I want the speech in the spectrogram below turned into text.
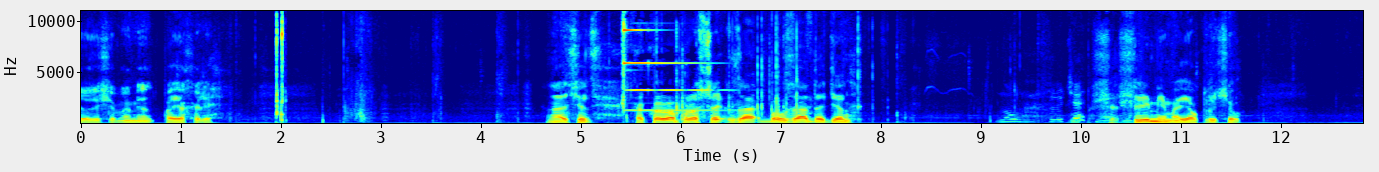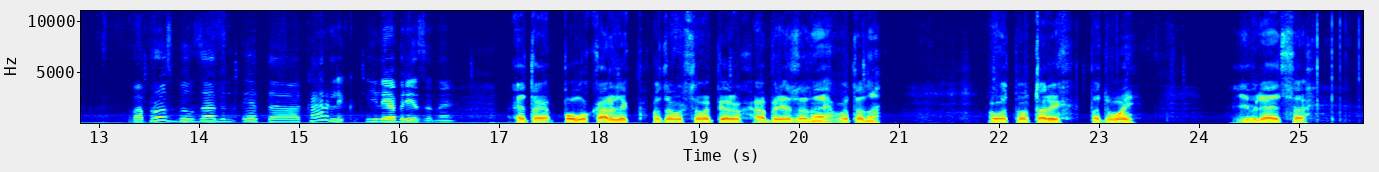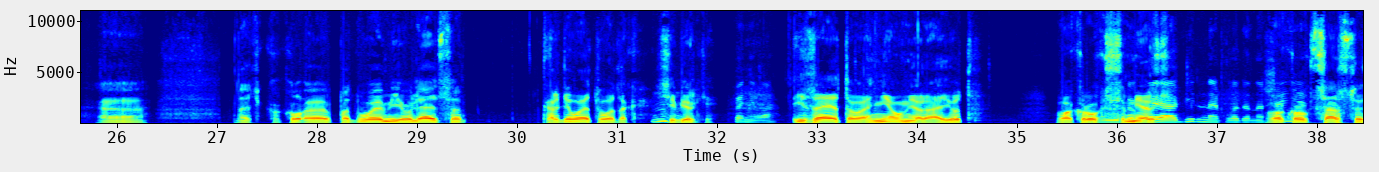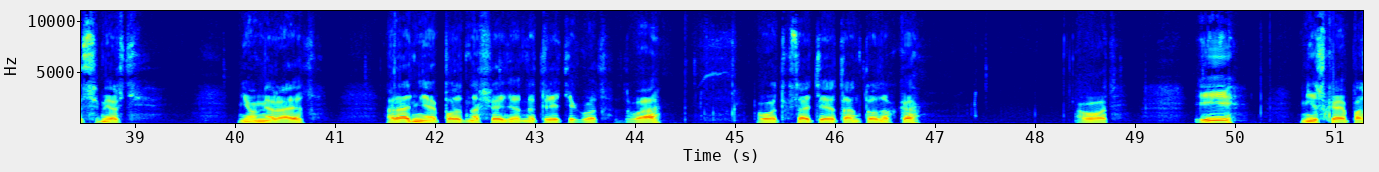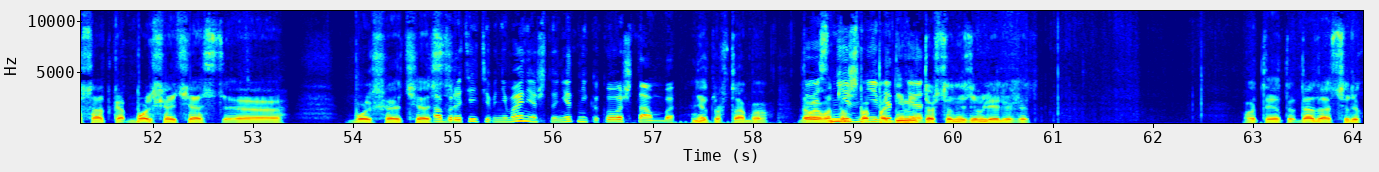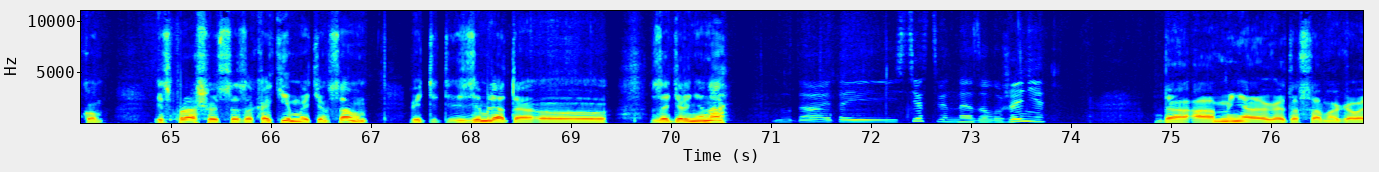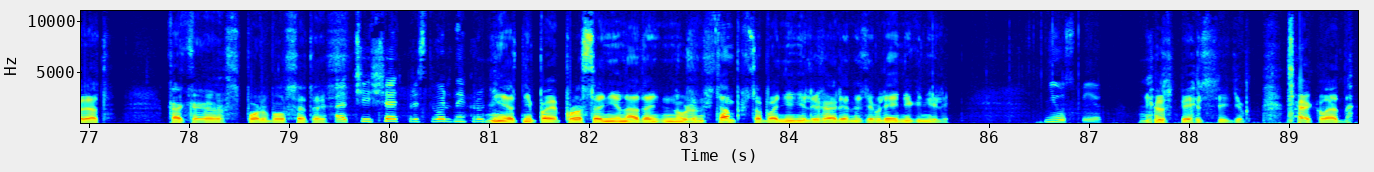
Следующий момент. Поехали. Значит, какой вопрос за, был задан? Ну, включать Ш-. Шли мимо, я включил. Вопрос был задан, это карлик или обрезанная? Это полукарлик, потому что, во-первых, обрезанная, вот она. Вот, во-вторых, подвой является, э, значит, э, подвоем является корневой отводок сибирки. Поняла. Из-за этого не умирают. Вокруг Ой, смерть. Вокруг царствует смерть. Не умирают. Раннее плодоношение на третий год. Два. Вот, кстати, это Антоновка. Вот. И низкая посадка. Большая часть... э, большая часть... Обратите внимание, что нет никакого штамба. Нету штаба. Давай есть вон тут подними ветки- то, что на земле лежит. Вот это, да-да, целиком. И спрашивается, за каким этим самым, ведь земля-то э, задернена, Ну да, это и естественное залужение. да, а меня это самое говорят, как э, спор был с этой. Очищать приствольные круги. Нет, не по- просто не надо, нужен штамп, чтобы они не лежали на земле и не гнили. Не успеют. Не успеет, сидим. Так, ладно.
